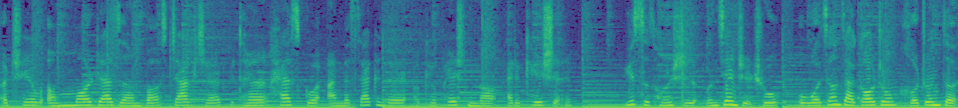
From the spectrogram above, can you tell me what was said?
achieve a more reasonable structure between high school and secondary occupational education. 与此同时，文件指出，我国将在高中和中等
